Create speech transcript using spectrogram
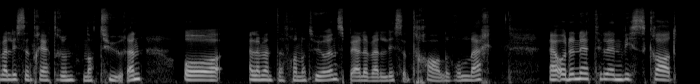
veldig sentrert rundt naturen. Og elementer fra naturen spiller veldig sentrale roller. Eh, og den er til en viss grad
